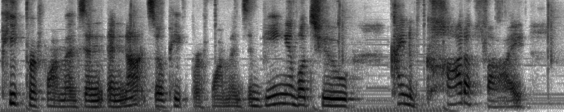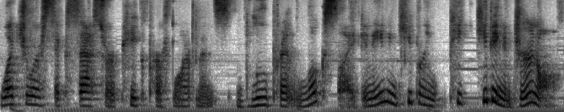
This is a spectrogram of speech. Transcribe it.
peak performance and, and not so peak performance and being able to kind of codify what your success or peak performance blueprint looks like and even keeping keeping a journal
